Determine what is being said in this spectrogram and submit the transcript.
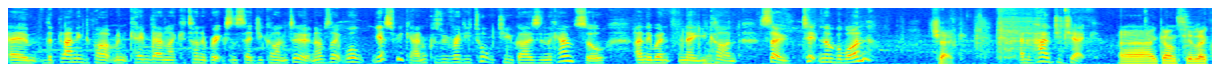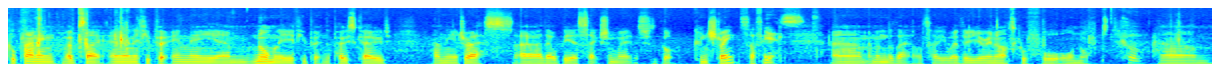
Um, the planning department came down like a ton of bricks and said you can't do it. And I was like, well, yes we can because we've already talked to you guys in the council. And they went, no, you can't. So tip number one, Check. and how do you check? Uh, go onto your local planning website, and then if you put in the um, normally if you put in the postcode and the address, uh, there'll be a section where it's got constraints, I think, Yes, um, and under that it'll tell you whether you're in Article Four or not. cool. Um,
